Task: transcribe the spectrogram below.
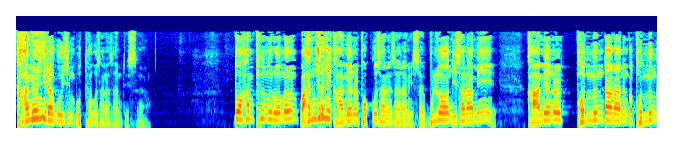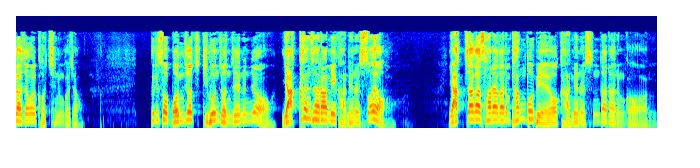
가면이라고 의식 못 하고 사는 사람도 있어요. 또 한편으로는 완전히 가면을 벗고 사는 사람이 있어요. 물론 이 사람이 가면을 벗는다라는 거, 벗는 과정을 거치는 거죠. 그래서 먼저 기본 전제는요. 약한 사람이 가면을 써요. 약자가 살아가는 방법이에요. 가면을 쓴다라는 건.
